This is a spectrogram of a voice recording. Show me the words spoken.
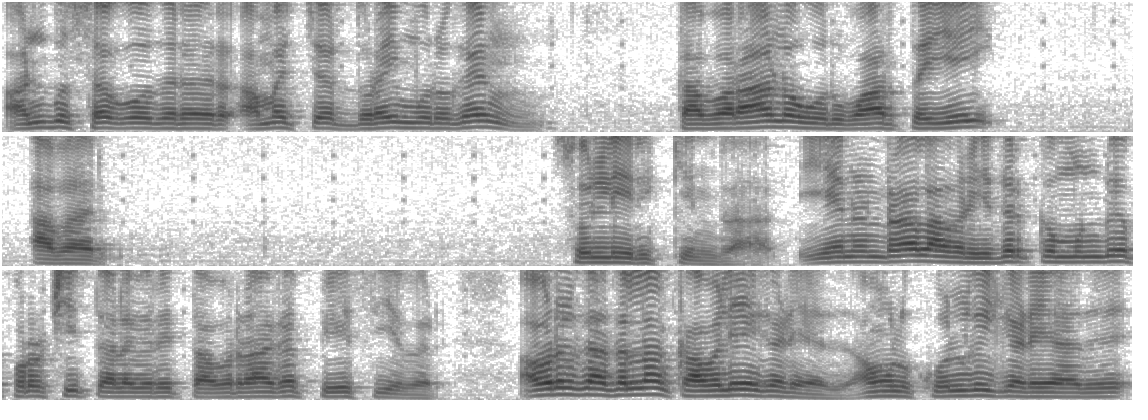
அன்பு சகோதரர் அமைச்சர் துரைமுருகன் தவறான ஒரு வார்த்தையை அவர் சொல்லியிருக்கின்றார். ஏனென்றால் அவர் இதற்கு முன்பே புரட்சி தலைவரை தவறாக பேசியவர். அவர்களுக்கு அதெல்லாம் கவலையே கிடையாது. அவங்களுக்கு கொள்கை கிடையாது.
